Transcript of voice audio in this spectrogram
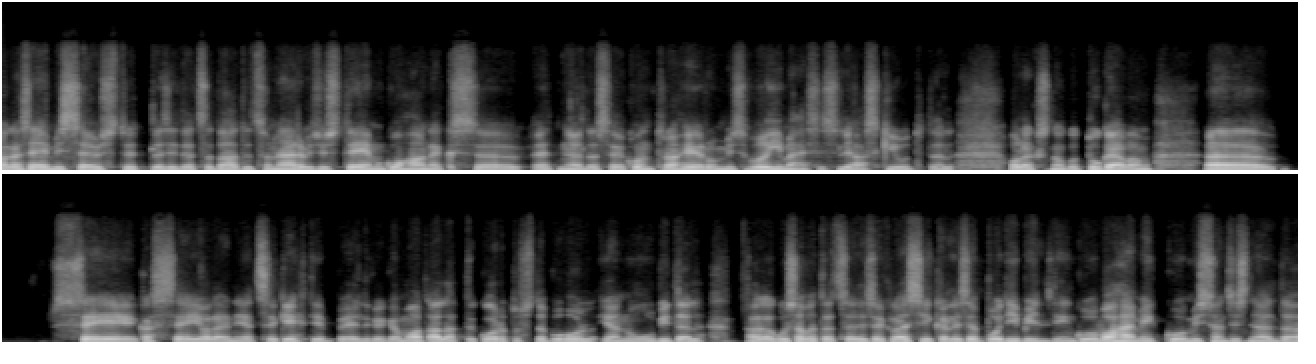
aga see, mis sa just ütlesid, et sa tahad, et su närvisüsteem kohaneks, et nii-öelda see kontraheerumisvõime siis lihaskiududel oleks nagu tugevam see, kas see ei ole nii, et see kehtib eelkõige madalate korduste puhul ja nuubidel, aga kui sa võtad sellise klassikalise bodybuilding'u vahemiku, mis on siis nii-öelda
